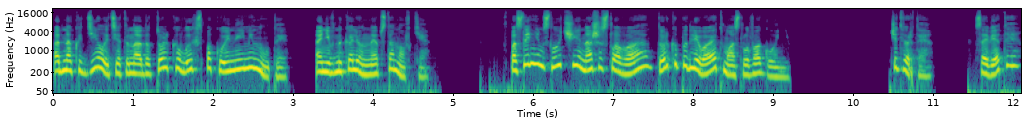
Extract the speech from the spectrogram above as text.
Однако делать это надо только в их спокойные минуты, а не в накаленной обстановке. Последнем случае наши слова только подливают масло в огонь. Четвертое. Советы,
